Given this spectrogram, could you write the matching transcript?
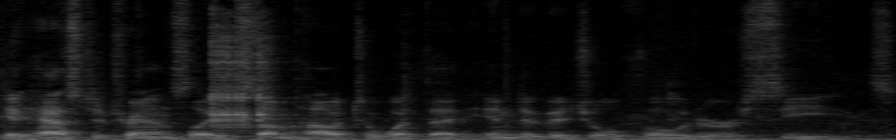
it has to translate somehow to what that individual voter sees.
